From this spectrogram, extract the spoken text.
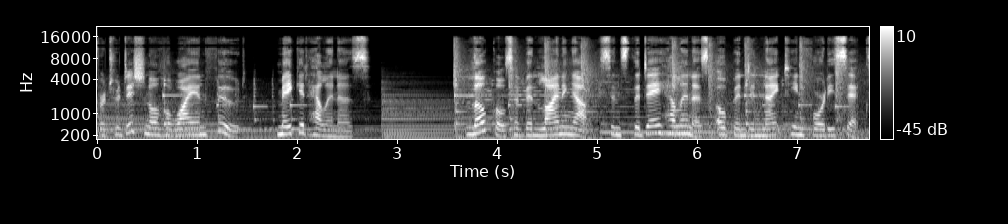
for traditional Hawaiian food, make it Helena's. Locals have been lining up since the day Helena's opened in 1946,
